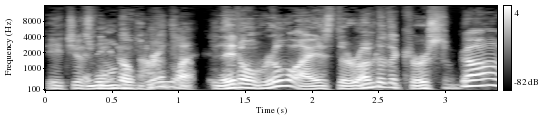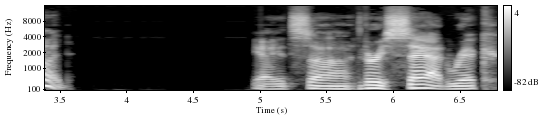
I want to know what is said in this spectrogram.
It just they won't don't realize they don't realize they're under the curse of God. Yeah, it's uh, very sad, Rick,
